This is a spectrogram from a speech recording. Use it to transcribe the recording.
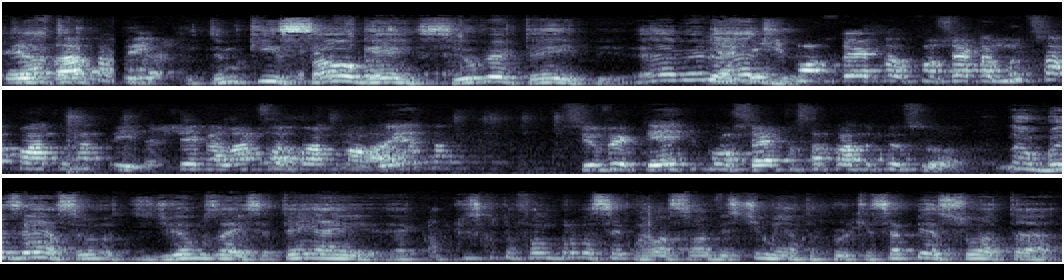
Exatamente. temos que içar alguém, silver tape. É verdade. E a gente conserta, conserta muito sapato na trilha. Chega lá, o sapato não aguenta, silver tape conserta o sapato da pessoa. Não, mas é, digamos aí, você tem aí. É por isso que eu tô falando para você com relação à vestimenta, porque se a pessoa tá.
